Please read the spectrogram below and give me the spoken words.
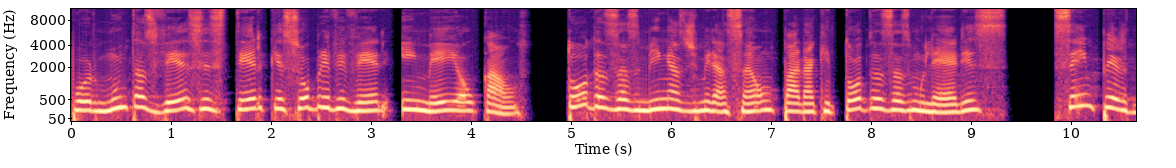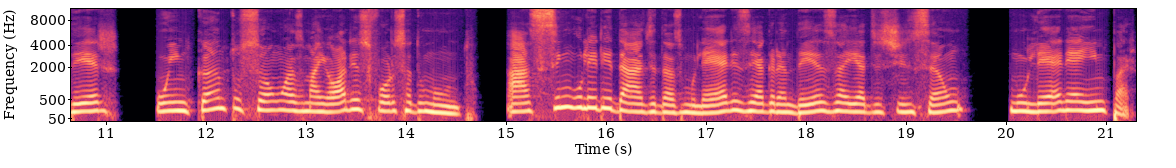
por muitas vezes ter que sobreviver em meio ao caos. Todas as minhas admiração para que todas as mulheres, sem perder o encanto, são as maiores forças do mundo. A singularidade das mulheres e a grandeza e a distinção mulher é ímpar.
